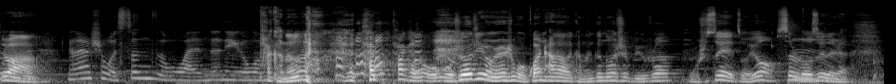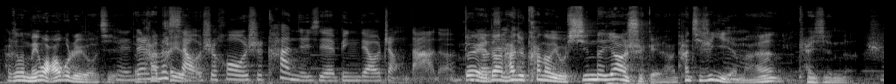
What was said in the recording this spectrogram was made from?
对吧？原来是我孙子玩的那个。他可能，他他可能，我我说的这种人是我观察到的，可能更多是比如说五十岁左右、四十多岁的人，他可能没玩过这个游戏。对，但是他们小时候是看这些冰雕长大的。对，但是他就看到有新的样式给他，他其实也蛮开心的，是，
